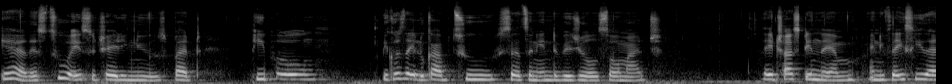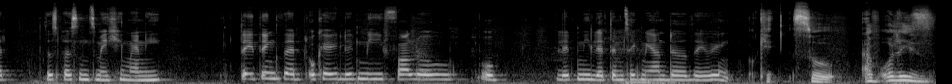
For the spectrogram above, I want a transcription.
yeah, there's two ways to trading news, but people, because they look up to certain individuals so much, they trust in them, and if they see that this person's making money, they think that okay, let me follow or let me let them take me under their wing. okay so I've always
